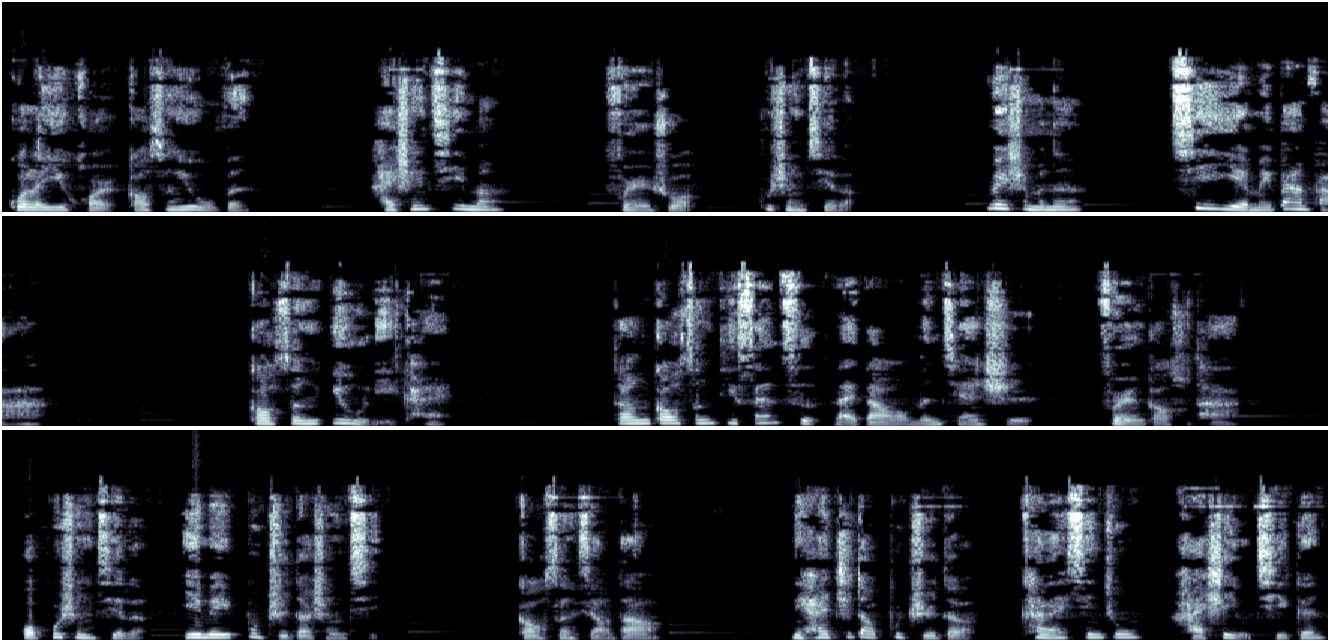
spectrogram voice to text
过了一会儿，高僧又问：“还生气吗？”妇人说：“不生气了。”为什么呢？气也没办法啊。高僧又离开。当高僧第三次来到门前时，妇人告诉他：“我不生气了，因为不值得生气。”高僧笑道。你还知道不值得？看来心中还是有七根。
